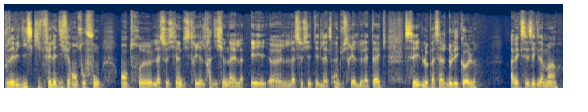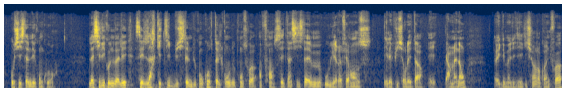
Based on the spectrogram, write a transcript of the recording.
Je vous avais dit ce qui fait la différence au fond entre la société industrielle traditionnelle et euh, la société industrielle de la tech, c'est le passage de l'école avec ses examens au système des concours. La Silicon Valley, c'est l'archétype du système du concours tel qu'on le conçoit en France. C'est un système où les références et l'appui sur l'État est permanent, avec des modalités qui changent encore une fois,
